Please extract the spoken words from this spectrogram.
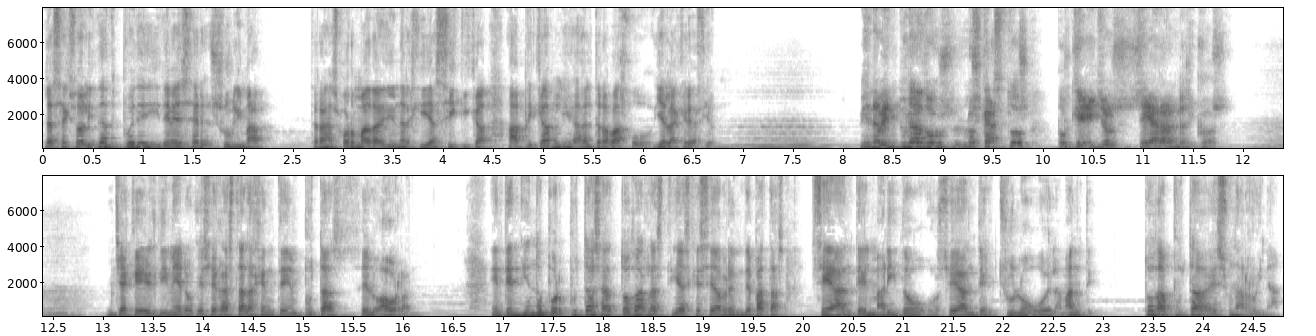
La sexualidad puede y debe ser sublimada, transformada en energía psíquica aplicable al trabajo y a la creación. Bienaventurados los castos, porque ellos se harán ricos. Ya que el dinero que se gasta la gente en putas se lo ahorran. Entendiendo por putas a todas las tías que se abren de patas, sea ante el marido o sea ante el chulo o el amante. Toda puta es una ruina.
